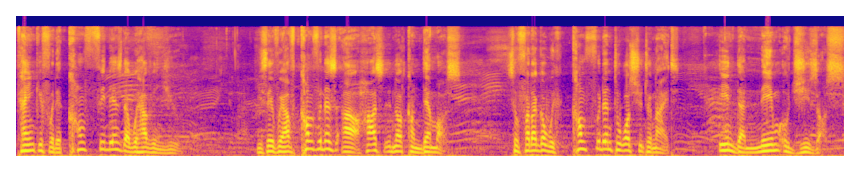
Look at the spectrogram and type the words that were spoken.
Thank you for the confidence that we have in you. You say, if we have confidence, our hearts do not condemn us. So, Father God, we're confident towards you tonight. In the name of Jesus.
